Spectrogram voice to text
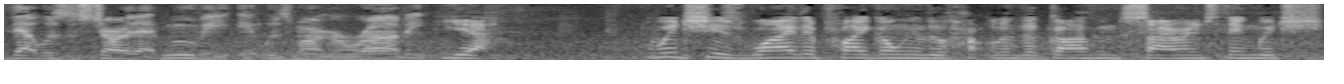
that was the star of that movie, it was Margot Robbie. Yeah, which is why they're probably going with the, with the Gotham Sirens thing. Which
